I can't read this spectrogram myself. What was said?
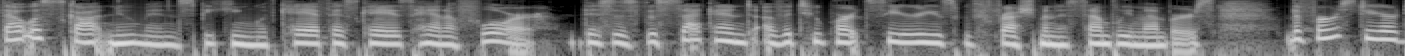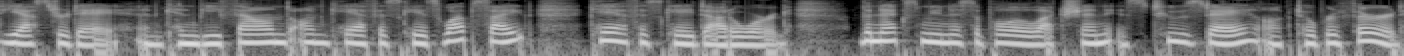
That was Scott Newman speaking with KFSK's Hannah Floor. This is the second of a two part series with freshman assembly members. The first aired yesterday and can be found on KFSK's website, kfsk.org. The next municipal election is Tuesday, October 3rd.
